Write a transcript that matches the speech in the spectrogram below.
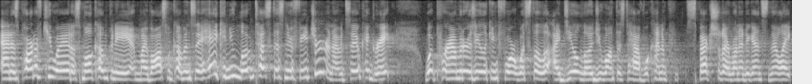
And as part of QA at a small company, my boss would come and say, hey, can you load test this new feature? And I would say, okay, great. What parameters are you looking for? What's the ideal load you want this to have? What kind of specs should I run it against? And they're like,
